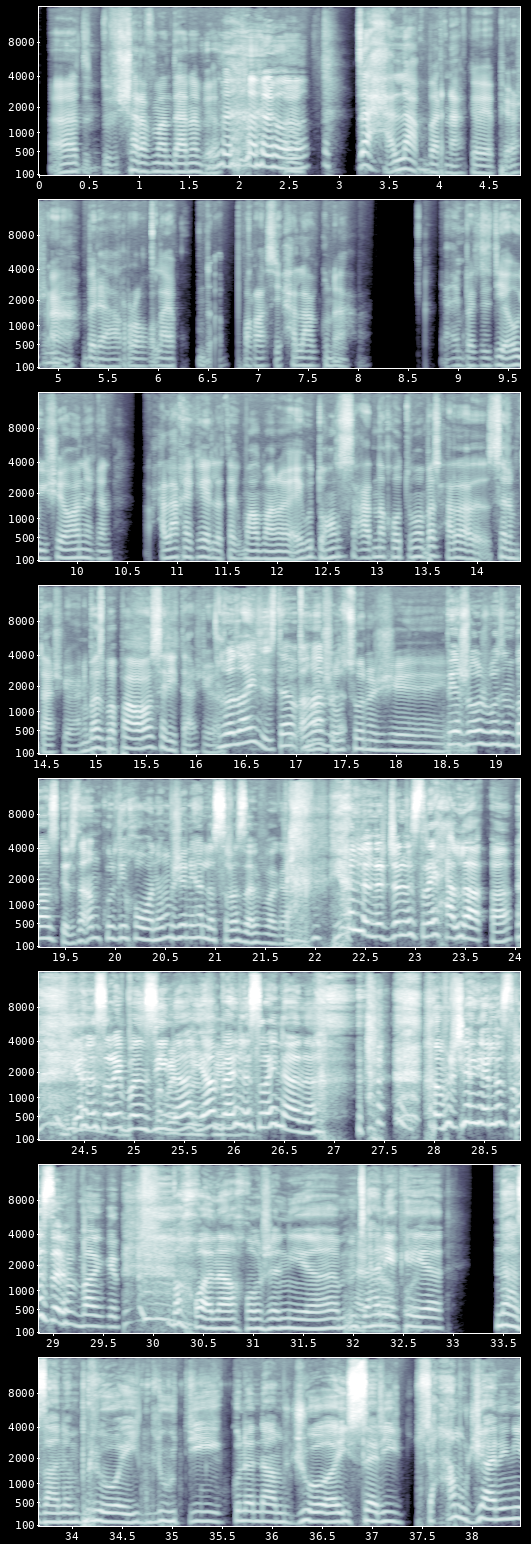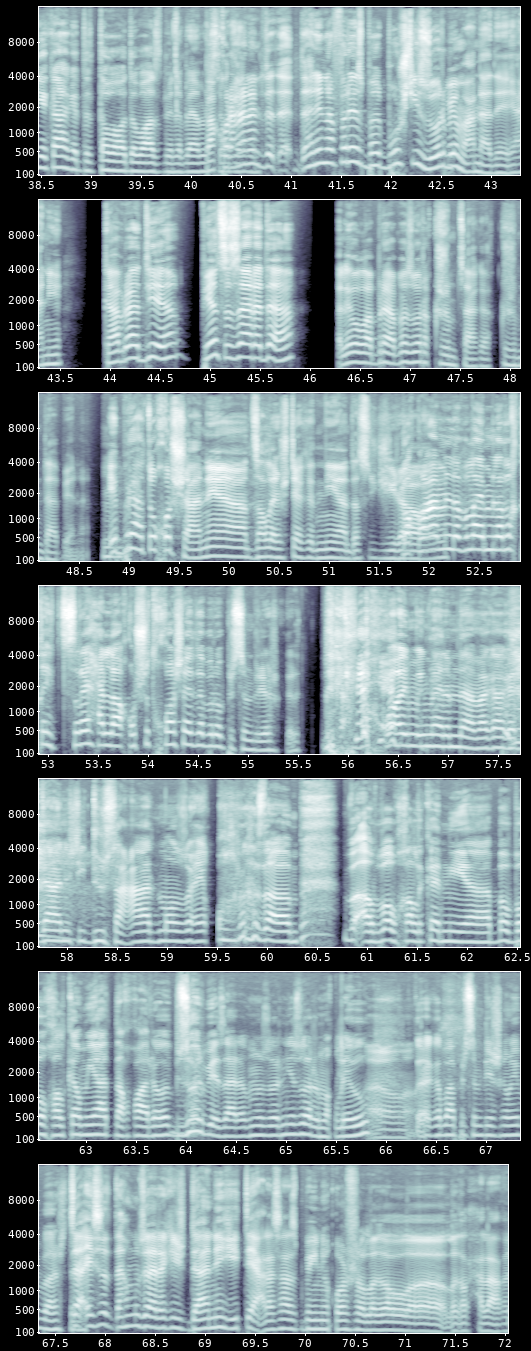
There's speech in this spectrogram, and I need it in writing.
شەرفمەندانە بێ جا حەلاق بەرناکەوێ پێش برا ڕۆ لای بەڕاستی حەلاق گونا یعنی بەجددی ئەو ئیشێوانێکن حلاقێکێ لە تەک ماڵمانەوە ئەی دو سعات نەخۆتمە بەس سرم تاشیوانی بەس بە پاوە سەری تاشی پێشۆش بۆتم باس کرد ئەم کوردی خۆوەن هەموو ژێنی هەر لە سرە زەرفەکە یان لە نەجە لە سڕی حلاقا یان لە سڕی بنزینە یان بەین لە سڕی نانە هەموو ژیانیان لە سڕە سەرفمان کرد بەخوا ناخۆشە نییە جاهانێک هەیە نازانم برۆی لوتی کونە نام جۆی سەری هەموو گیانی نییە کاکە دە تەوا دەواز بێنە بەیان بەخۆرانە دەێنە فەرێز بە بۆشتی زۆر بێ معنادێ ینی کابرا دێ پێ هزارەدا ئەلێ وڵا برا بە زۆرە قژم چاکە قژم دابێنە ئێ برا تۆ خۆ شانەیە جەڵێ شتێکت نییە دەست گیرا بەڵام لە بڵێم لە ڕقی سڕی حەلا قوشت خۆشە دەبرۆ پرسم درێژ کرد خۆی میمانم نامەکاکە دانیشتی دوو سەعات مۆزوعی قۆڕازام بە ئەو بەو خەڵکە نییە بە بۆ خەڵکەم یاد نەخوارەوە زۆر بێزارە من زۆر نیە زۆر مەقلێ و گەکە با پرسم درێژکەمی باشتر ئیسە هەموو جارێکیش دانێکی تێ عرەساس بینی خۆشە لەگەڵ لەگەڵ حەلاقە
